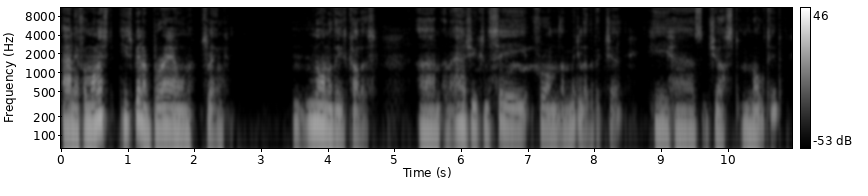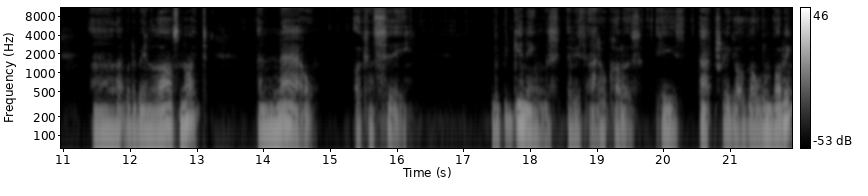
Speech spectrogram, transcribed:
and if I'm honest, he's been a brown sling. None of these colours. Um, and as you can see from the middle of the picture, he has just molted. Uh, that would have been last night. And now I can see the beginnings of his adult colours. He's actually got a golden body.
